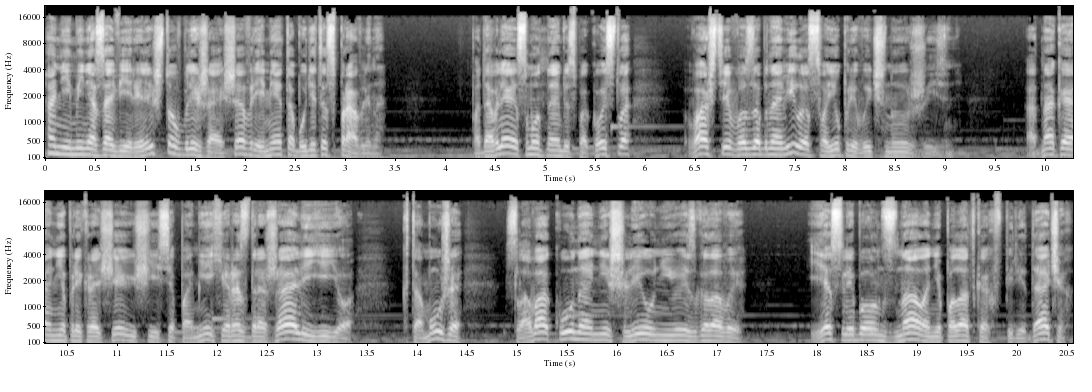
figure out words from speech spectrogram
Они меня заверили, что в ближайшее время это будет исправлено. Подавляя смутное беспокойство, Вашти возобновила свою привычную жизнь. Однако непрекращающиеся помехи раздражали ее. К тому же слова Куна не шли у нее из головы. Если бы он знал о неполадках в передачах,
